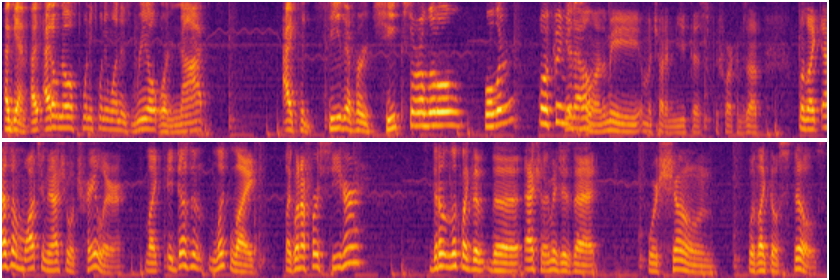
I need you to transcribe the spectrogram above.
again, I, I don't know if 2021 is real or not. I could see that her cheeks are a little fuller. Well, the thing You is, know? hold on. Let me. I'm gonna try to mute this before it comes up. But like, as I'm watching the actual trailer, like, it doesn't look like like when I first see her, they don't look like the the actual images that were shown with like those stills.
